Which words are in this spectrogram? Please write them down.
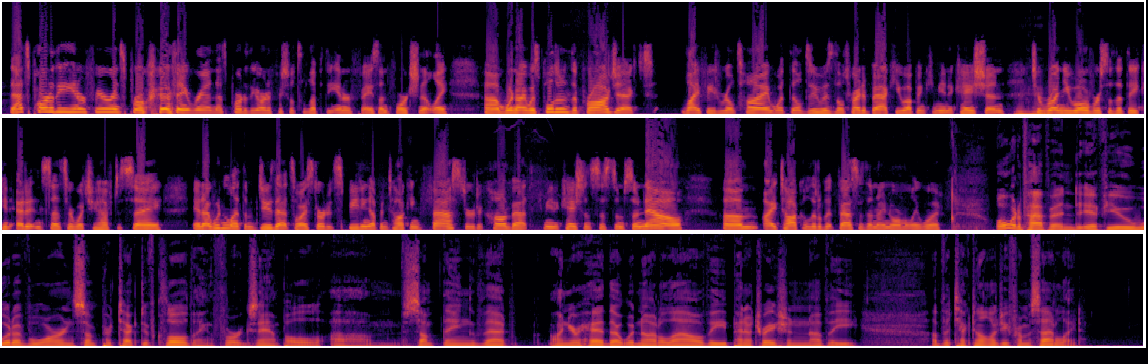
That's part of the interference program they ran. That's part of the artificial telepathy interface, unfortunately. Um, when I was pulled into the project, Live Feed Real Time, what they'll do is they'll try to back you up in communication to run you over so that they can edit and censor what you have to say. And I wouldn't let them do that, so I started speeding up and talking faster to combat the communication system. So now um, I talk a little bit faster than I normally would. What would have happened if you would have worn some protective clothing, for example, um, something that on your head that would not allow the penetration of the of the technology from a satellite.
